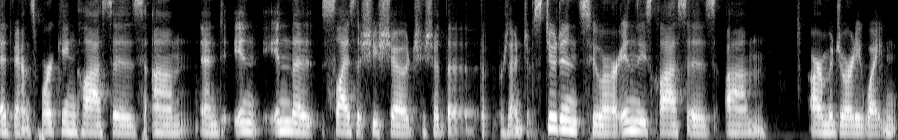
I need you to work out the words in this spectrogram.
advanced working classes. Um, and in, in the slides that she showed, she showed the, the percentage of students who are in these classes um, are majority white and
